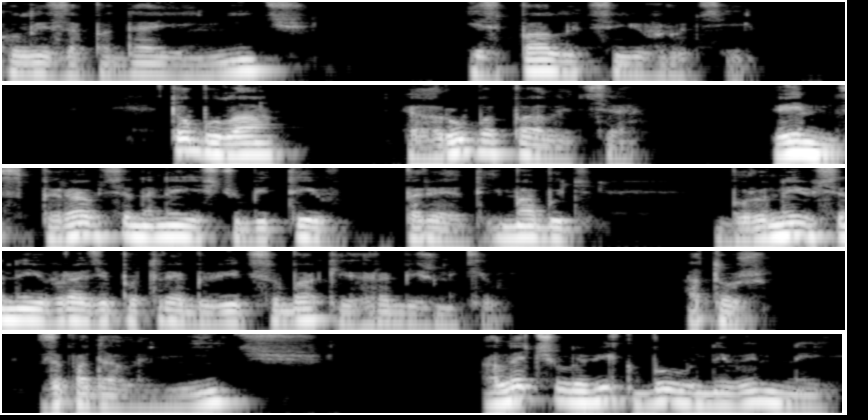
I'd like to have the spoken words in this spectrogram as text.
коли западає ніч із палицею в руці. То була груба палиця. Він спирався на неї, щоб іти вперед, і, мабуть, боронився нею в разі потреби від собак і грабіжників. А тож, западала ніч, але чоловік був невинний,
